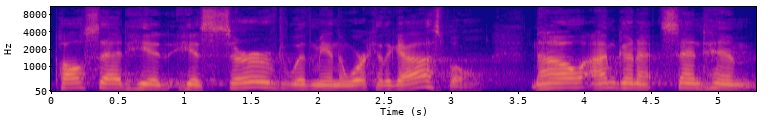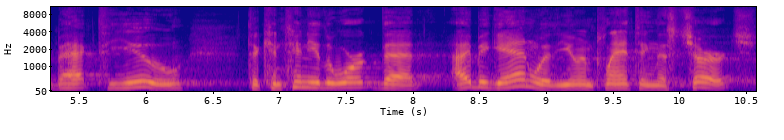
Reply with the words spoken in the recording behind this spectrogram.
Paul said he, had, he has served with me in the work of the gospel. Now I'm going to send him back to you to continue the work that I began with you in planting this church.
